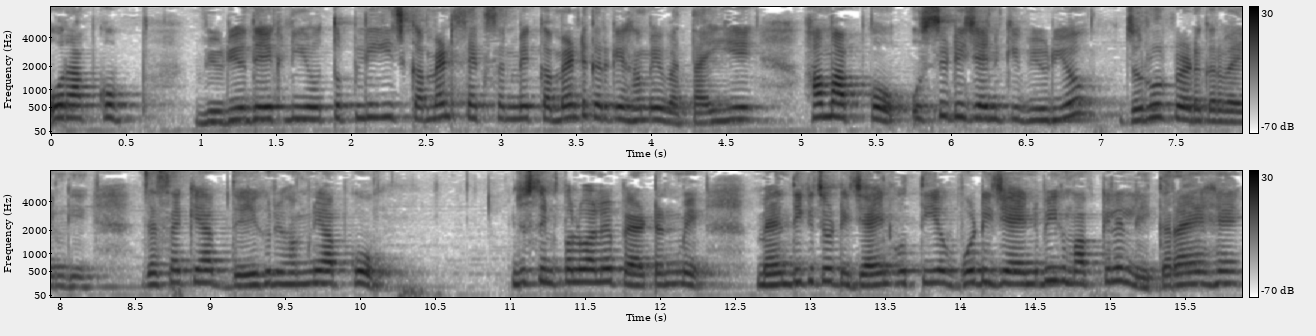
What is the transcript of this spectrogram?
और आपको वीडियो देखनी हो तो प्लीज़ कमेंट सेक्शन में कमेंट करके हमें बताइए। हम आपको उसी डिज़ाइन की वीडियो ज़रूर प्रोवाइड करवाएँगे। जैसा कि आप देख रहे हो, हमने आपको जो सिंपल वाले पैटर्न में मेहंदी की जो डिज़ाइन होती है, वो डिज़ाइन भी हम आपके लिए लेकर आए हैं।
